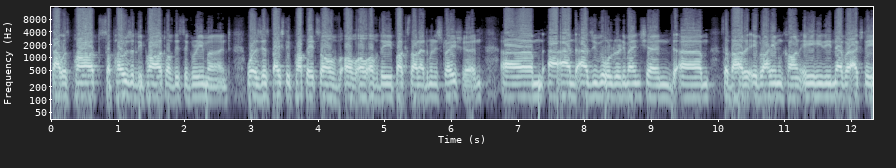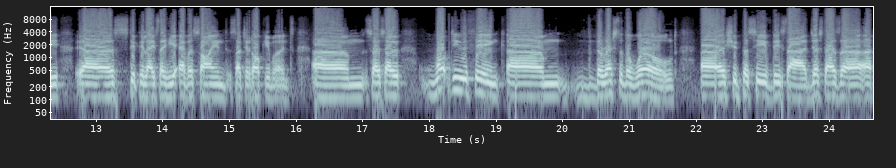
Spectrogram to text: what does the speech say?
that was part, supposedly part of this agreement, was just basically puppets of of, of the Pakistan administration. Um, and as you've already mentioned, um, Sardar Ibrahim Khan, he, he never actually uh, stipulates that he ever signed such a document. Um, so, so what do you think um, the rest of the world? Uh, should perceive this uh, just as a,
